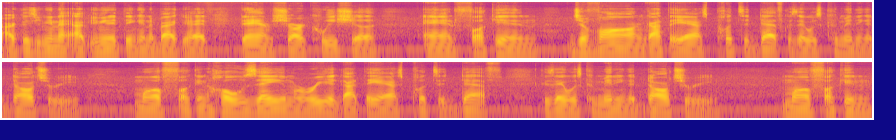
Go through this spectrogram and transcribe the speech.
All right, because you're gonna have, you're gonna think in the back of your head, damn, Sharquisha and fucking Javon got their ass put to death because they was committing adultery. Motherfucking Jose and Maria got their ass put to death because they was committing adultery. Motherfucking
